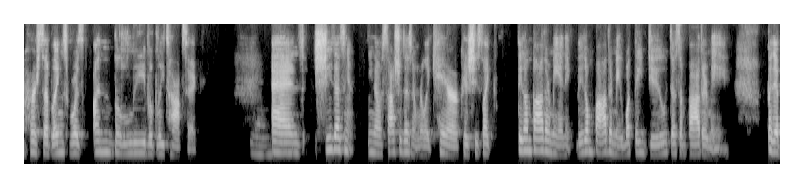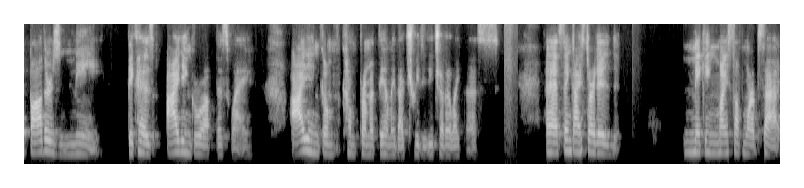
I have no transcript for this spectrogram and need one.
her siblings was unbelievably toxic. Yeah. And she doesn't, you know, Sasha doesn't really care because she's like, they don't bother me. And they don't bother me. What they do doesn't bother me. But it bothers me because I didn't grow up this way. I didn't come, come from a family that treated each other like this. And I think I started making myself more upset,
